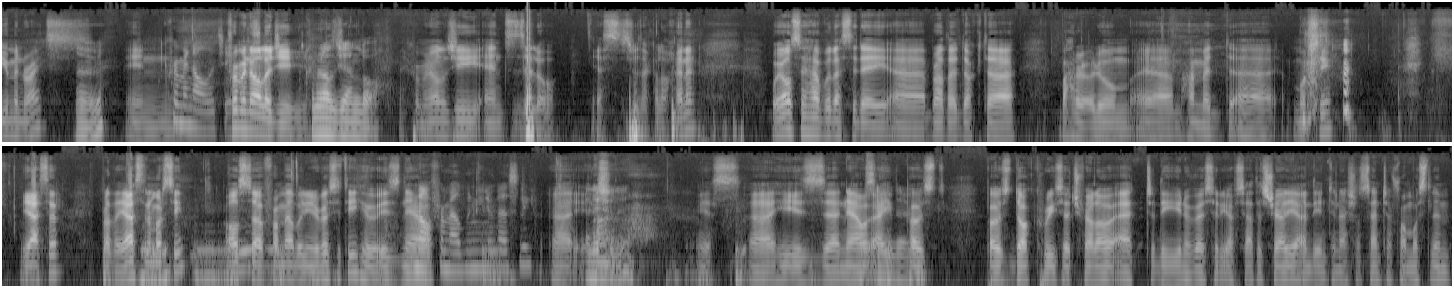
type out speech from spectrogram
human rights, no in Criminology. criminology. criminology and law. criminology and the law. Yes, Jazakallah khairan. We also have with us today uh, brother Dr. Bahr al-Ulum uh, Muhammad uh, Mursi. Yasser, brother Yasser Mursi, also from Melbourne University, who is now Not from Melbourne University. uh, Initially. yes, uh, he is uh, now a Secondary. post postdoc research fellow at the University of South Australia and the International Centre for Muslim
